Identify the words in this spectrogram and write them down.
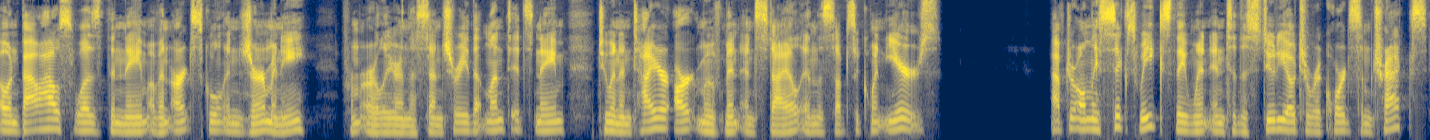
Oh, and Bauhaus was the name of an art school in Germany from earlier in the century that lent its name to an entire art movement and style in the subsequent years. After only six weeks, they went into the studio to record some tracks,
